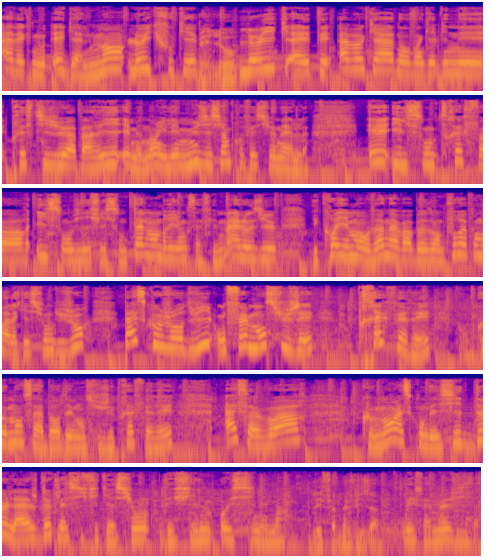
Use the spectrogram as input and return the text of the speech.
avec nous également Loïc Fouquet. Hello. Loïc a été avocat dans un cabinet prestigieux à Paris et maintenant il est musicien professionnel. Et ils sont très forts, ils sont vifs, ils sont tellement brillants que ça fait mal aux yeux. Et croyez-moi, on va en avoir besoin pour répondre à la question du jour parce qu'aujourd'hui on fait mon sujet préféré. On commence à aborder mon sujet préféré, à savoir comment est-ce qu'on décide de l'âge de classification des films au cinéma. Les fameux visas. Les fameux visas.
